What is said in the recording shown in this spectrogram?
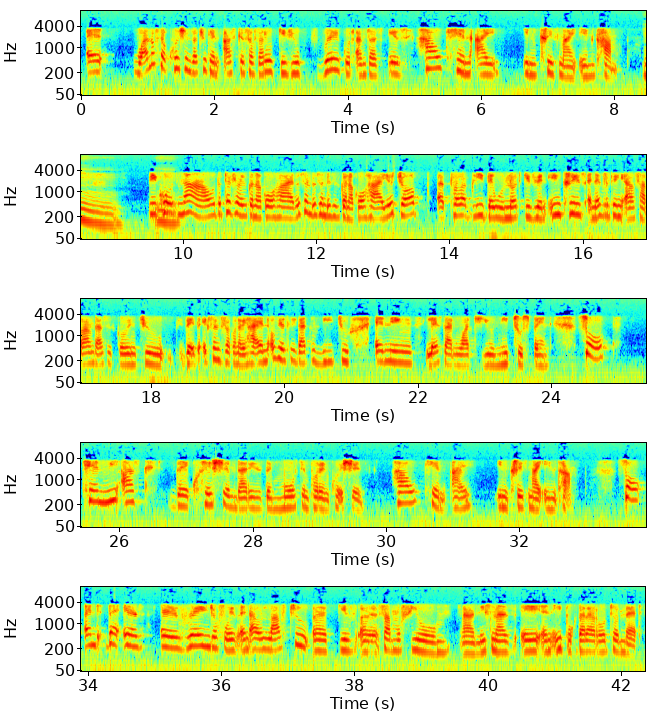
Uh, one of the questions that you can ask yourself that will give you very good answers is how can I increase my income? Mm. Because mm. now the petrol is going to go high, this and this and this is going to go high. Your job uh, probably they will not give you an increase, and everything else around us is going to the, the expenses are going to be high, and obviously that will lead to earning less than what you need to spend. So, can we ask the question that is the most important question? How can I increase my income? So, and there is a range of ways, and I would love to uh, give uh, some of you uh, listeners a, an ebook that I wrote on that.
